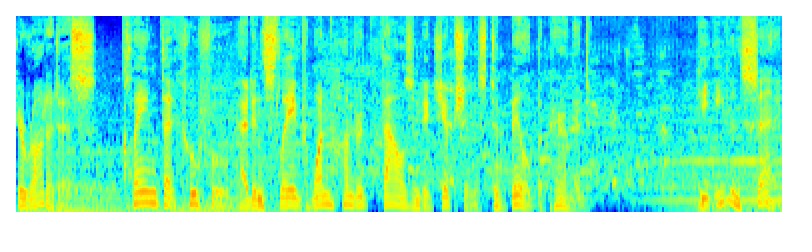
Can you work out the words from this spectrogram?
Herodotus claimed that Khufu had enslaved 100,000 Egyptians to build the pyramid. He even said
